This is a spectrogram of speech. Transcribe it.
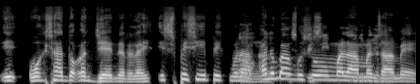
I, wag sado kang generalize. Specific mo na. Nga, ano ba gusto mong malaman sa amin?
